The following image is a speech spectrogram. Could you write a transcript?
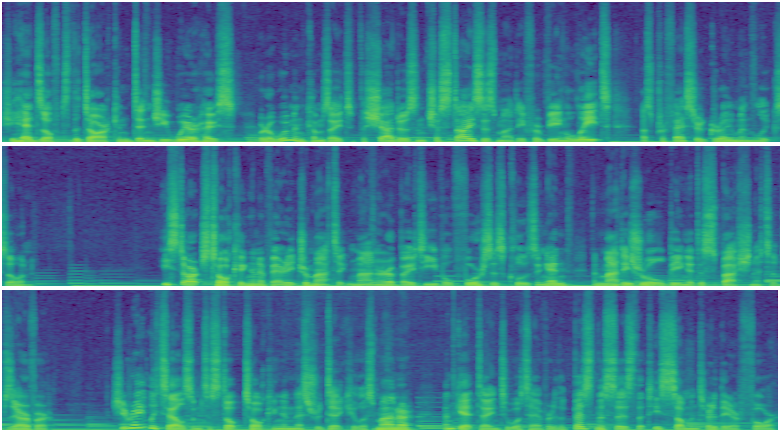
She heads off to the dark and dingy warehouse, where a woman comes out of the shadows and chastises Maddie for being late as Professor Graumann looks on. He starts talking in a very dramatic manner about evil forces closing in and Maddie's role being a dispassionate observer. She rightly tells him to stop talking in this ridiculous manner and get down to whatever the business is that he's summoned her there for.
